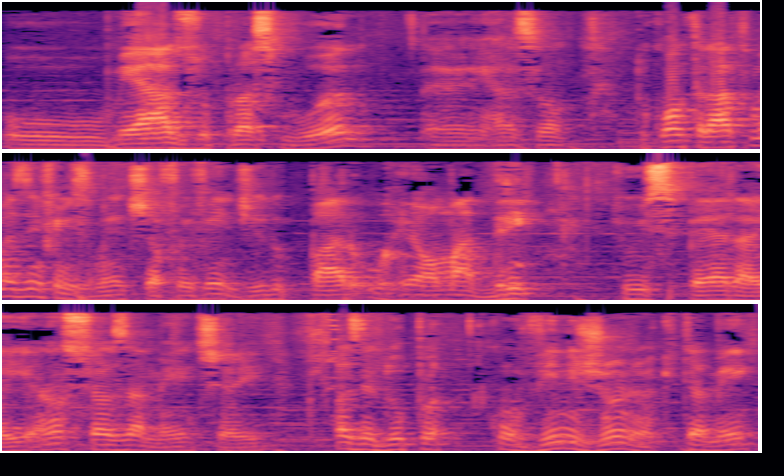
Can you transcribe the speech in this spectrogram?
o meados do próximo ano, é, em razão do contrato, mas infelizmente já foi vendido para o Real Madrid, que o espera aí ansiosamente aí fazer dupla com Vini Júnior, que também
